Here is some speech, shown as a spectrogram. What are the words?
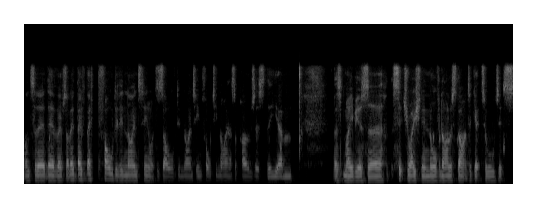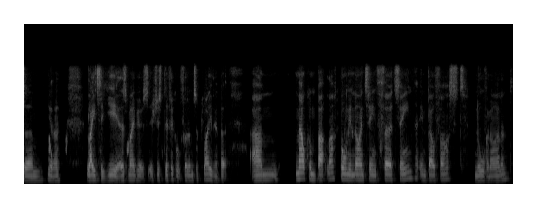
onto their, their website. They, they, they folded in 19 or dissolved in 1949, I suppose, as the um, as maybe as uh, the situation in Northern Ireland starting to get towards its um, you know later years. Maybe it's it just difficult for them to play there. But um, Malcolm Butler, born in 1913 in Belfast, Northern Ireland,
